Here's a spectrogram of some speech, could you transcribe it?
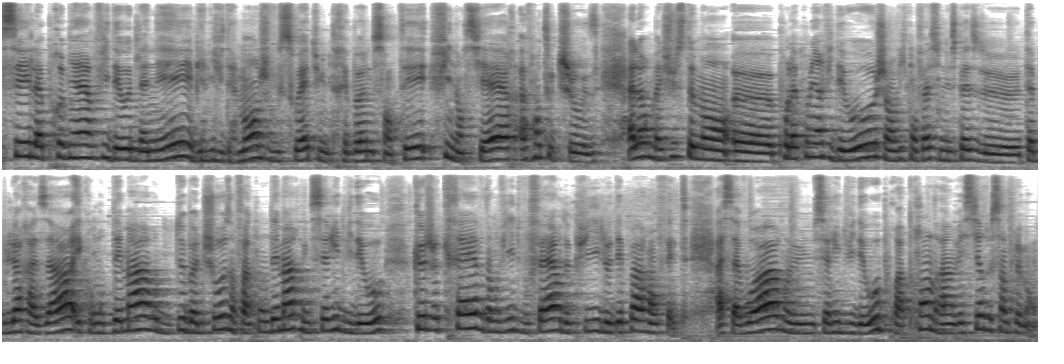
C'est la première vidéo de l'année et bien évidemment je vous souhaite une très bonne santé financière avant toute chose. Alors bah, justement euh, pour la première vidéo j'ai envie qu'on fasse une espèce de tabula rasa et qu'on démarre de bonnes choses, enfin qu'on démarre une série de vidéos que je crève d'envie de vous faire depuis le départ en fait, à savoir une série de vidéos pour apprendre à investir tout simplement.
